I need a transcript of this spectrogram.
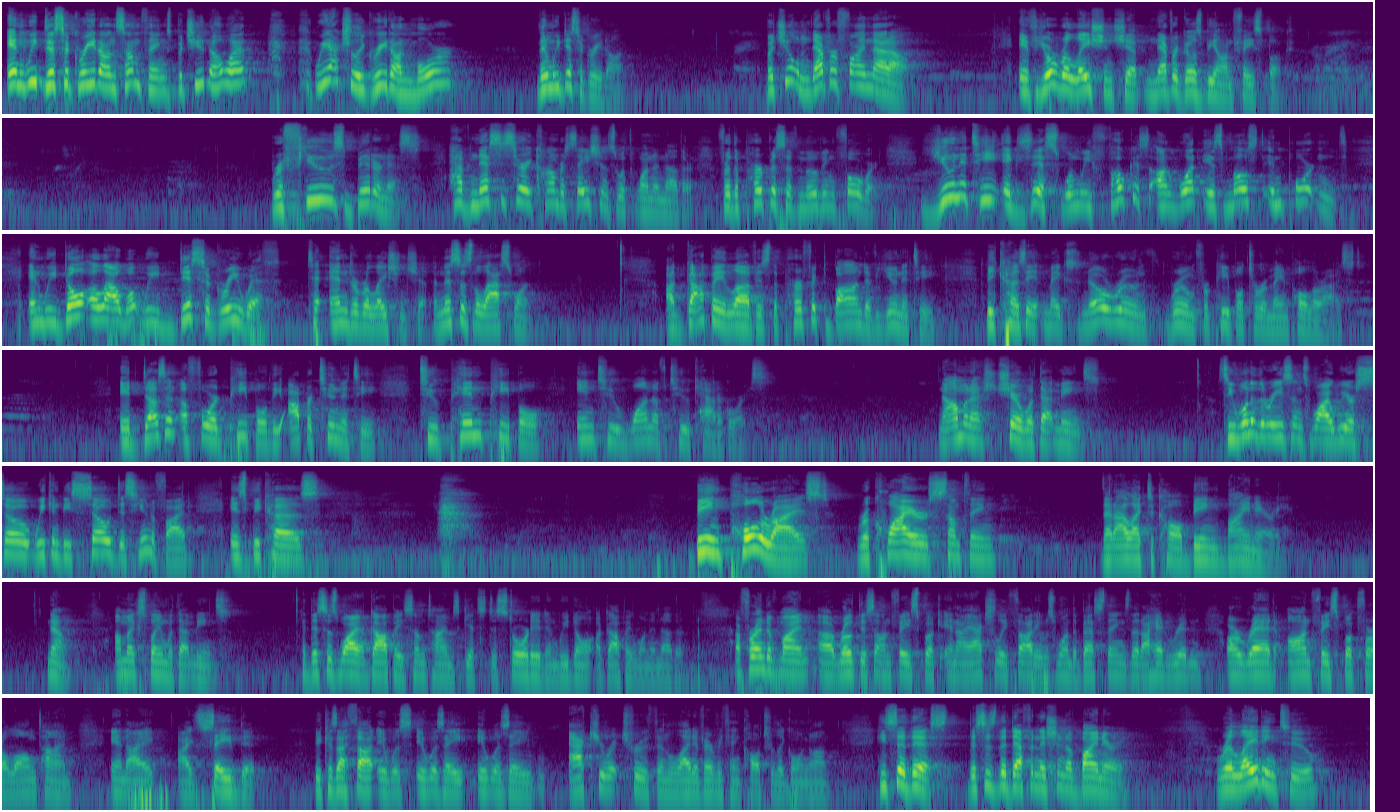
And we disagreed on some things, but you know what? We actually agreed on more than we disagreed on. But you'll never find that out if your relationship never goes beyond Facebook. Refuse bitterness. Have necessary conversations with one another for the purpose of moving forward. Unity exists when we focus on what is most important and we don't allow what we disagree with to end a relationship. And this is the last one. Agape love is the perfect bond of unity because it makes no room, room for people to remain polarized. It doesn't afford people the opportunity to pin people into one of two categories. Now, I'm going to share what that means. See, one of the reasons why we are so we can be so disunified is because being polarized requires something that I like to call being binary. Now, I'm going to explain what that means. This is why agape sometimes gets distorted and we don't agape one another. A friend of mine uh, wrote this on Facebook, and I actually thought it was one of the best things that I had written or read on Facebook for a long time and I, I saved it because I thought it was, it, was a, it was a accurate truth in the light of everything culturally going on. He said this this is the definition of binary relating to,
